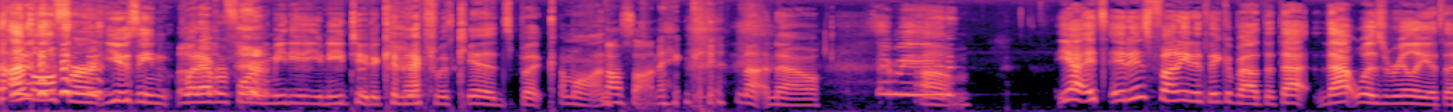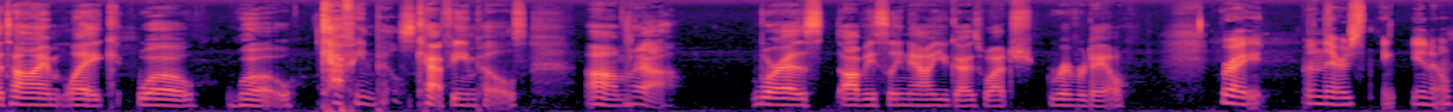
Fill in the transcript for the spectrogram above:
I'm all for using whatever form of media you need to to connect with kids, but come on, Not Sonic. not no. I mean Um, yeah, it's it is funny to think about that. That that was really at the time like whoa, whoa, Caffeine pills. caffeine pills. Um, yeah whereas obviously now you guys watch Riverdale. Right. And there's, you know,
